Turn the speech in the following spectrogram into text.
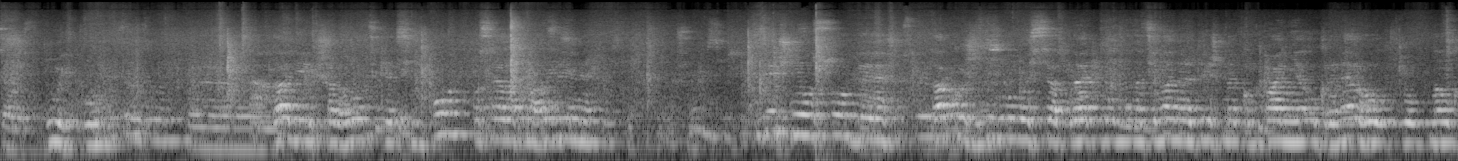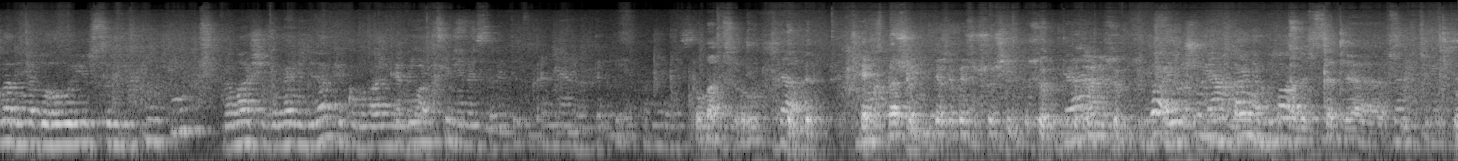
Це другий пункт. Е, Далі Шаргородське сільпо по селах магазини. Фізичні особи також звернулася проектна національна електрична компанія Укренерго на укладення договорів з сервітуту на наші земельні ділянки комунальної власності. ціни Укренерго, такі, як вони По максимуму. Перше, я вже пишу, що шість. Так, якщо є питання, будь ласка. Але ж це для... По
